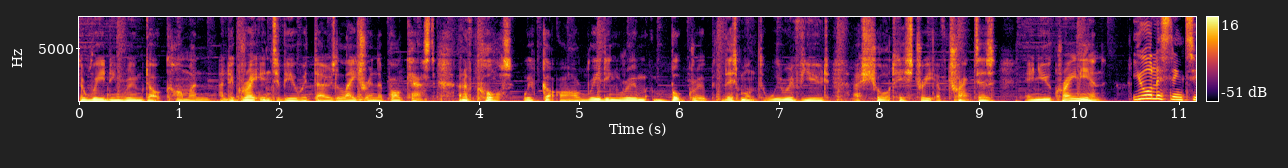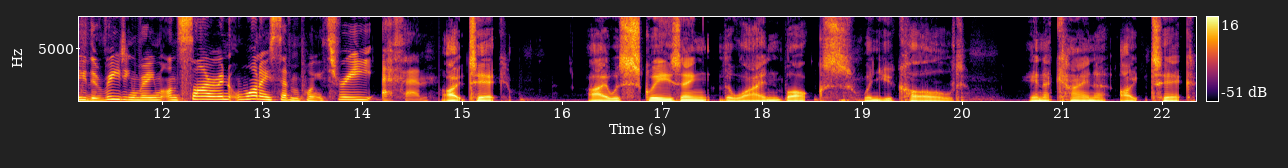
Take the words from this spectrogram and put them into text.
thereadingroom.com and, and a great interview with those later in the podcast. And of course, we've got our Reading Room book group. This month we reviewed a short history of tractors in Ukrainian. You're listening to The Reading Room on Siren 107.3 FM. Outtake. I was squeezing the wine box when you called in a kind of outtake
